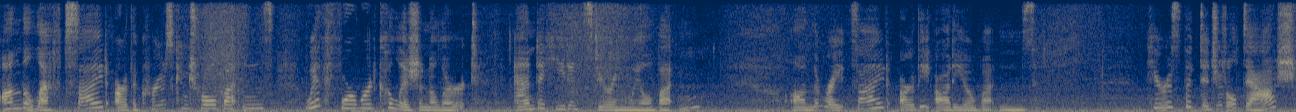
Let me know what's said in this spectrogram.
On the left side are the cruise control buttons with forward collision alert and a heated steering wheel button. On the right side are the audio buttons. Here is the digital dash.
